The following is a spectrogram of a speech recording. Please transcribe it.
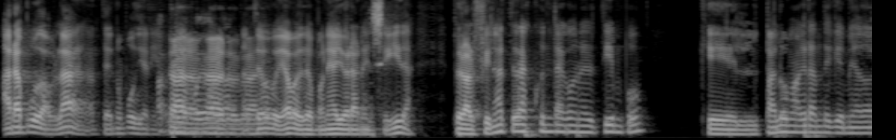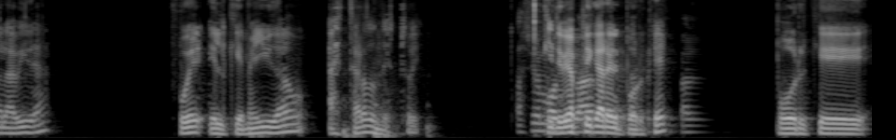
Ahora puedo hablar, antes no podía ni hablar. Claro, claro. Antes claro. podía te ponía a llorar enseguida. Pero al final te das cuenta con el tiempo que el palo más grande que me ha dado la vida fue el que me ha ayudado a estar donde estoy. Y te voy a explicar el por qué. Porque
